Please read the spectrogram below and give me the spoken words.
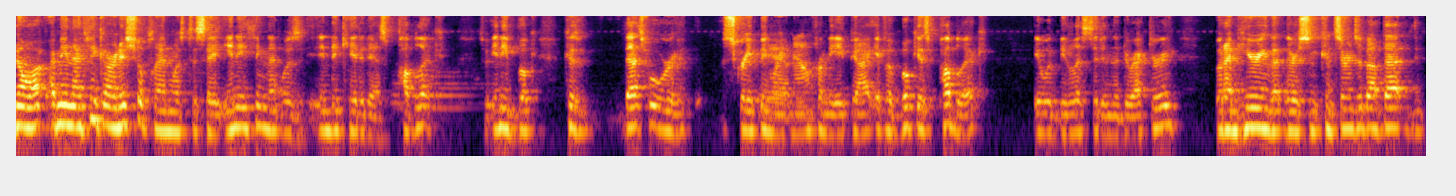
No, I mean, I think our initial plan was to say anything that was indicated as public. So any book, because that's what we're scraping right now from the API. If a book is public, it would be listed in the directory. But I'm hearing that there's some concerns about that. The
